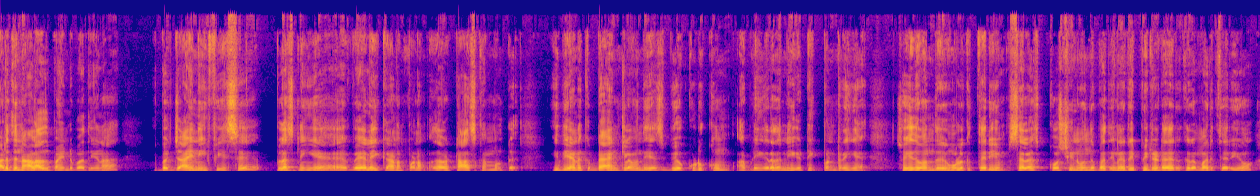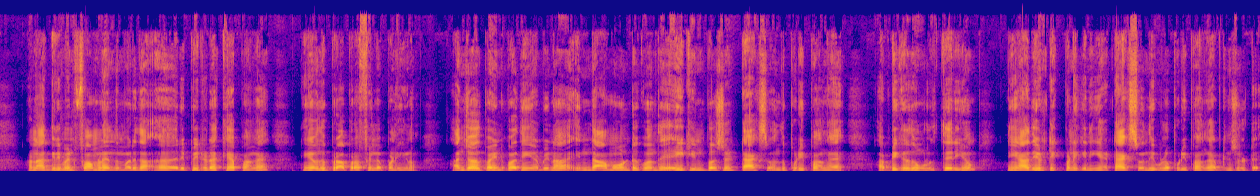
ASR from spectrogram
அடுத்து நாலாவது பாயிண்ட் பார்த்தீங்கன்னா இப்போ ஜாயினிங் ஃபீஸு ப்ளஸ் நீங்கள் வேலைக்கான பணம் அதாவது டாஸ்க் அமௌண்ட்டு. இது எனக்கு பேங்க்கில் வந்து எஸ்பிஓ கொடுக்கும் அப்படிங்கிறத நீங்கள் டிக் பண்ணுறீங்க ஸோ இது வந்து உங்களுக்கு தெரியும். சில கொஸ்டின் வந்து பார்த்திங்கன்னா ரிப்பீட்டடாக இருக்கிற மாதிரி தெரியும். ஆனால் அக்ரிமெண்ட் ஃபார்மில் இந்த மாதிரி தான் ரிப்பீட்டடாக கேட்பாங்க. நீங்கள் வந்து ப்ராப்பராக ஃபில்அப் பண்ணிக்கணும். அஞ்சாவது பாயிண்ட் பார்த்தீங்க அப்படின்னா இந்த அமௌண்ட்டுக்கு வந்து எயிட்டீன் பர்சன்ட் டேக்ஸ் வந்து பிடிப்பாங்க அப்படிங்கிறது உங்களுக்கு தெரியும். நீங்கள் அதையும் டிக் பண்ணிக்கிறீங்க. டேக்ஸ் வந்து இவ்வளோ பிடிப்பாங்க அப்படின்னு சொல்லிட்டு.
